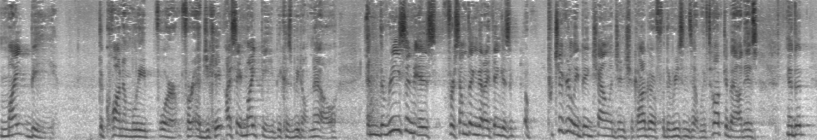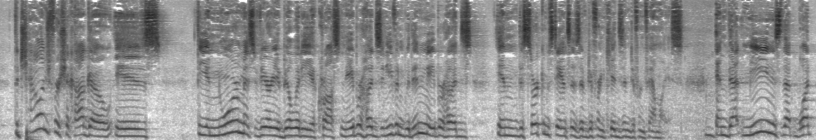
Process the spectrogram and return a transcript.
might be the quantum leap for for educate. I say might be because we don't know, and the reason is for something that I think is a, particularly big challenge in Chicago for the reasons that we've talked about is, you know, the the challenge for Chicago is the enormous variability across neighborhoods and even within neighborhoods in the circumstances of different kids and different families. Mm-hmm. And that means that what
